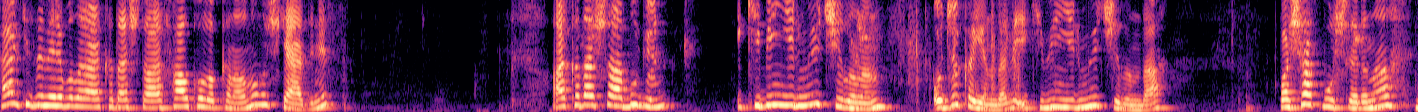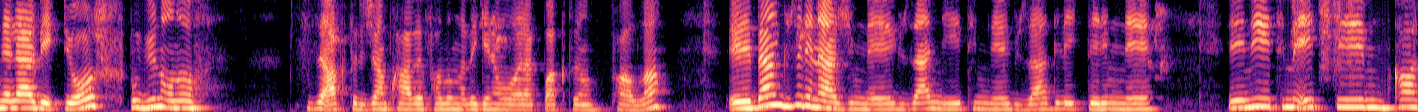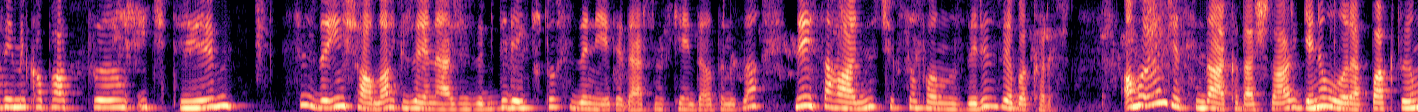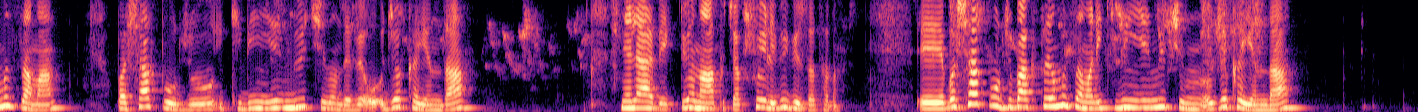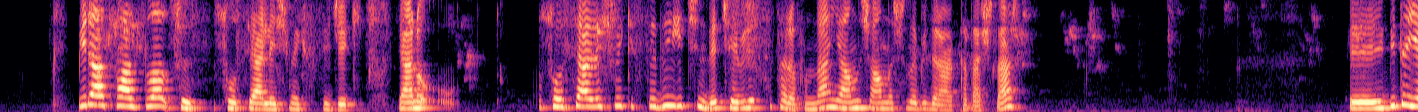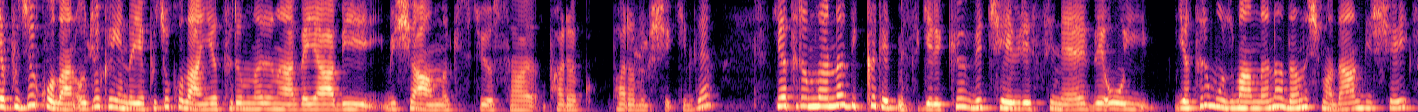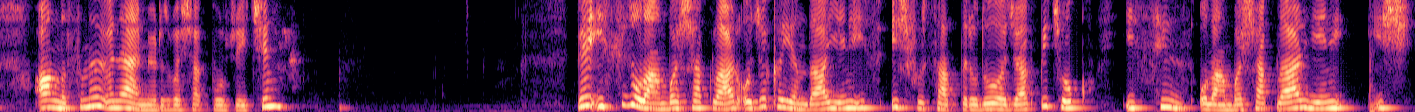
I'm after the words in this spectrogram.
Herkese merhabalar arkadaşlar. Falkolog kanalıma hoş geldiniz. Arkadaşlar bugün 2023 yılının Ocak ayında ve 2023 yılında Başak burçlarını neler bekliyor? Bugün onu size aktaracağım kahve falımla ve genel olarak baktığım falla. Ee, ben güzel enerjimle, güzel niyetimle, güzel dileklerimle, e, niyetimi ettim, kahvemi kapattım, içtim. Siz de inşallah güzel enerjinizle bir dilek tutup siz de niyet edersiniz kendi adınıza. Neyse haliniz çıksın falınız deriz ve bakarız. Ama öncesinde arkadaşlar genel olarak baktığımız zaman Başak Burcu 2023 yılında ve Ocak ayında neler bekliyor, ne yapacak? Şöyle bir göz atalım. Ee, Başak Burcu baktığımız zaman 2023 yılının Ocak ayında biraz fazla sosyalleşmek isteyecek. Yani sosyalleşmek istediği için de çevresi tarafından yanlış anlaşılabilir arkadaşlar. Ee, bir de yapacak olan Ocak ayında yapacak olan yatırımlarına veya bir bir şey almak istiyorsa para paralı bir şekilde yatırımlarına dikkat etmesi gerekiyor ve çevresine ve o yatırım uzmanlarına danışmadan bir şey almasını önermiyoruz Başak Burcu için. Ve işsiz olan Başaklar Ocak ayında yeni iş, iş fırsatları doğacak. Birçok işsiz olan Başaklar yeni iş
